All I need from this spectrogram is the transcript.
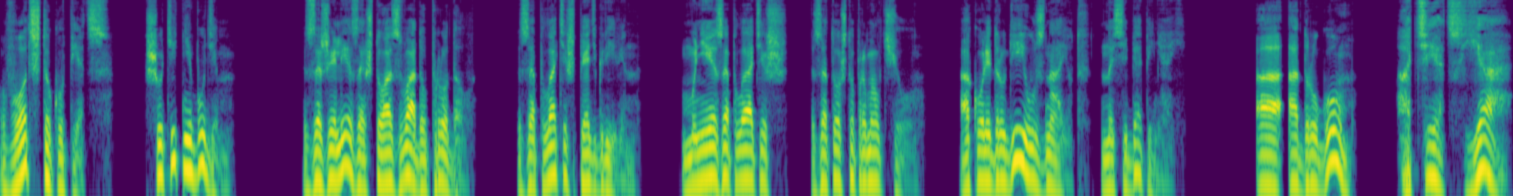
«Вот что, купец, шутить не будем. За железо, что Азваду продал, заплатишь пять гривен. Мне заплатишь за то, что промолчу. А коли другие узнают, на себя пеняй. А о другом... Отец, я...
